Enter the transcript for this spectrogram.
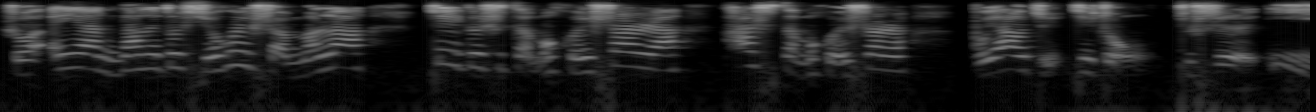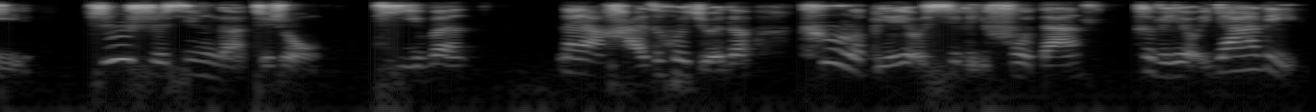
说：“哎呀，你刚才都学会什么了？这个是怎么回事儿啊？它是怎么回事儿啊？”不要这这种，就是以知识性的这种提问。那样孩子会觉得特别有心理负担，特别有压力。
